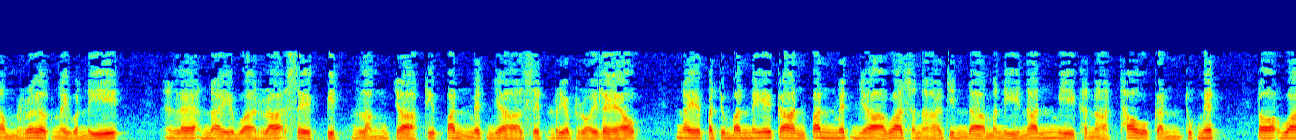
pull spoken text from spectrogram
นำเลิกในวันนี้ และในวาระเสกปิดหลังจากที่ปั้นเม็ดยาเสร็จเรียบร้อยแล้ว ในปัจจุบันนี้การปั้นเม็ดยาวาสนาจินดามณีนั้นมีขนาดเท่ากันทุกเม็ด เพราะว่า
